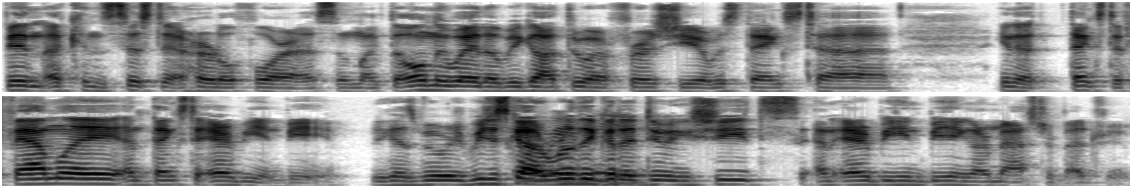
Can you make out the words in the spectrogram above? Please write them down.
been a consistent hurdle for us, and like the only way that we got through our first year was thanks to, you know, thanks to family and thanks to Airbnb because we were we just got really good at doing sheets and Airbnb being our master bedroom,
